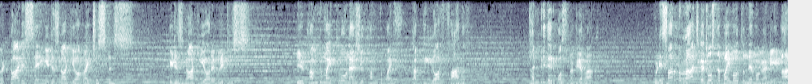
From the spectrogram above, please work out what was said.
but God is saying it is not your righteousness it is not your abilities you come to my throne as you come to my come to your father తండ్రి దగ్గరికి వస్తున్నట్టుగా రా. కొన్నిసార్లు రాజుగా చూస్తే భయం అవుతుందేమో కానీ ఆ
